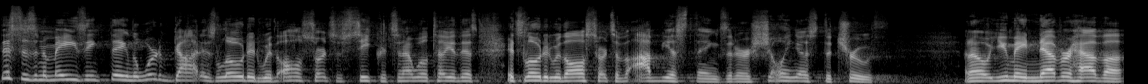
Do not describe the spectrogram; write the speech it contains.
this is an amazing thing. The Word of God is loaded with all sorts of secrets, and I will tell you this it's loaded with all sorts of obvious things that are showing us the truth. I know oh, you may never have a,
